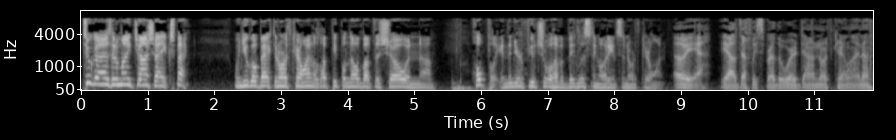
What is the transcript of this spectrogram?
Two guys and a mic. Josh, I expect when you go back to North Carolina, let people know about this show, and um, hopefully in the near future we'll have a big listening audience in North Carolina. Oh yeah, yeah. I'll definitely spread the word down in North Carolina.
